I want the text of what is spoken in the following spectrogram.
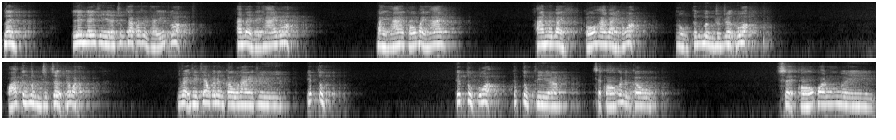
Đây. Lên đây thì à, chúng ta có thể thấy đúng không hai bảy bảy hai đúng không bảy hai có bảy hai. 27 có 27 đúng không ạ? Nổ tưng bừng rực rỡ đúng không ạ? Quá tưng bừng rực rỡ các bạn. Như vậy thì theo cái đường cầu này thì tiếp tục tiếp tục đúng không ạ? Tiếp tục thì à, sẽ có cái đường cầu sẽ có con 10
